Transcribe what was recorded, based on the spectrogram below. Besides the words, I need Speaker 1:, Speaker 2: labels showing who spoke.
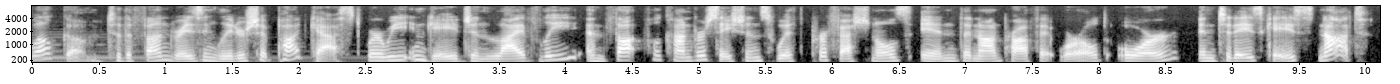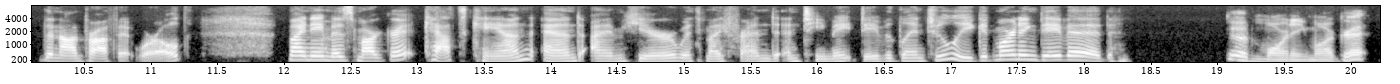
Speaker 1: Welcome to the Fundraising Leadership Podcast, where we engage in lively and thoughtful conversations with professionals in the nonprofit world, or in today's case, not the nonprofit world. My name is Margaret Katz Can, and I'm here with my friend and teammate David Langiulli. Good morning, David.
Speaker 2: Good morning, Margaret.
